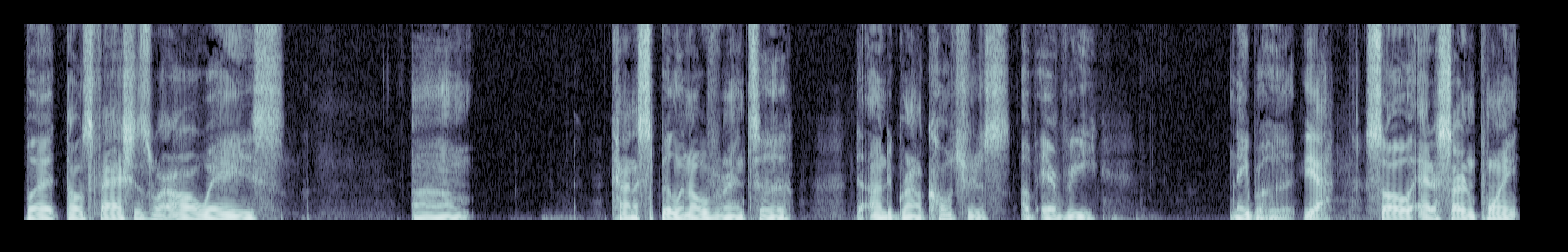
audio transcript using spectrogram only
but those fashions were always um kind of spilling over into the underground cultures of every neighborhood. Yeah. So at a certain point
